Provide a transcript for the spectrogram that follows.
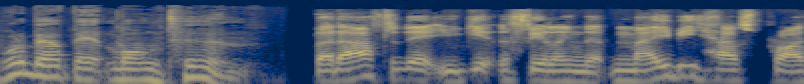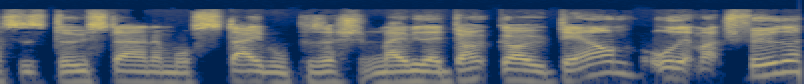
what about that long term? But after that, you get the feeling that maybe house prices do stay in a more stable position. Maybe they don't go down all that much further,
